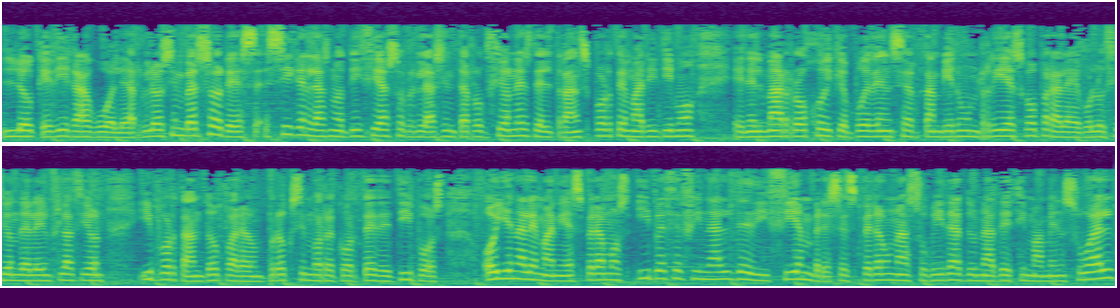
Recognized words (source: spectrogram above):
lo que diga Waller. Los inversores siguen las noticias sobre las interrupciones del transporte marítimo en el Mar Rojo y que pueden ser también un riesgo para la evolución de la inflación y, por tanto, para un próximo recorte de tipos. Hoy en Alemania esperamos IPC final de diciembre. Se espera una subida de una décima mensual,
